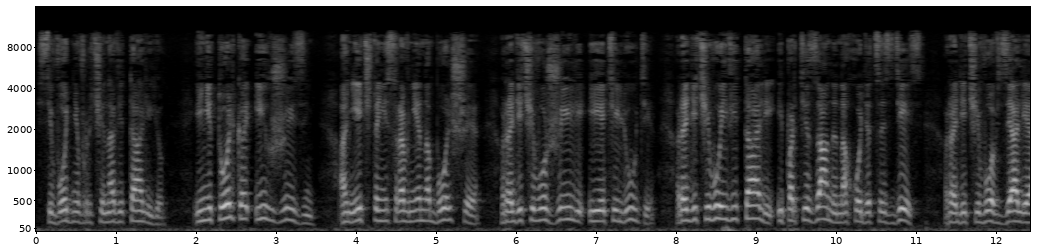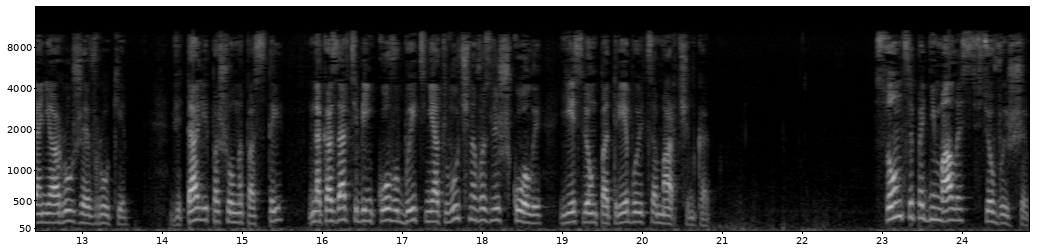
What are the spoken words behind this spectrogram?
сегодня вручена Виталию. И не только их жизнь, а нечто несравненно большее, ради чего жили и эти люди, ради чего и Виталий, и партизаны находятся здесь, ради чего взяли они оружие в руки. Виталий пошел на посты, наказав Тебенькову быть неотлучно возле школы, если он потребуется Марченко. Солнце поднималось все выше.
